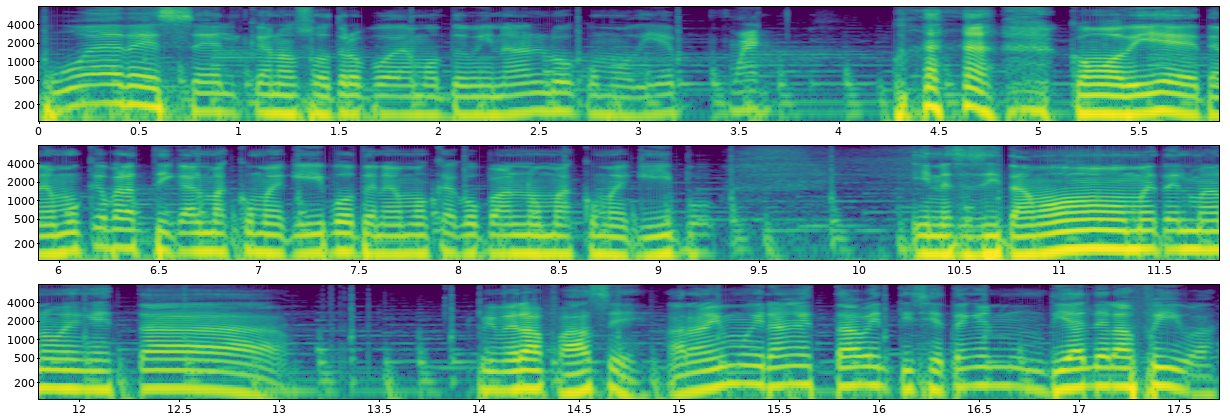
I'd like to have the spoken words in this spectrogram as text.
puede ser que nosotros podemos dominarlo como 10. como dije, tenemos que practicar más como equipo, tenemos que acoplarnos más como equipo. Y necesitamos meter manos en esta primera fase. Ahora mismo Irán está 27 en el Mundial de la FIBA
